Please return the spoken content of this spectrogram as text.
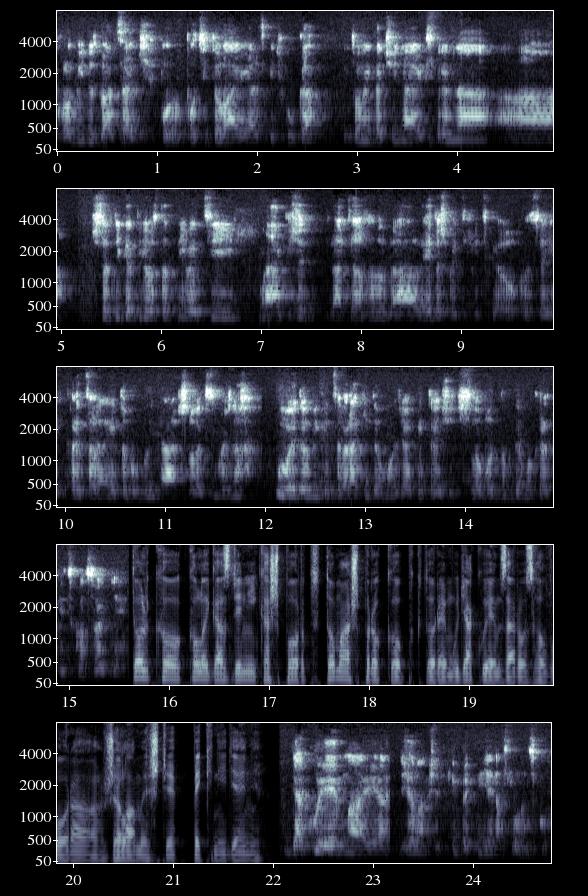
okolo minus 20 po, pocitová je viac, keď fúka. V tom je tá Čína extrémna a čo sa týka tých ostatných vecí, no akože zatiaľ sa to dá, ale je to špecifické, lebo proste predsa len je to bublina a človek si možno uvedomí, keď sa vráti domov, že aké to je žiť v slobodnom demokratickom svete. Toľko kolega z denníka Šport Tomáš Prokop, ktorému ďakujem za rozhovor a želám ešte pekný deň. Ďakujem a ja želám všetkým pekný deň na Slovensku.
